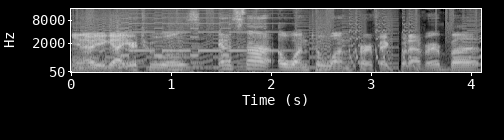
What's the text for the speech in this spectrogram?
You know, you got your tools, and it's not a one-to-one -one perfect whatever, but...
